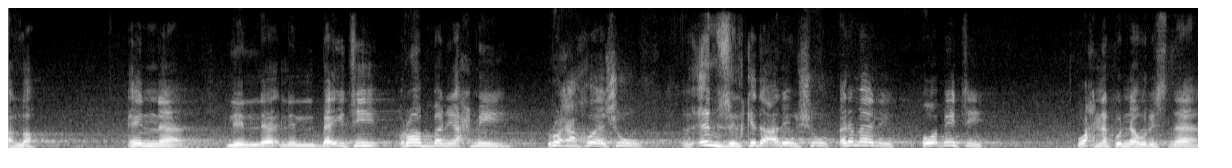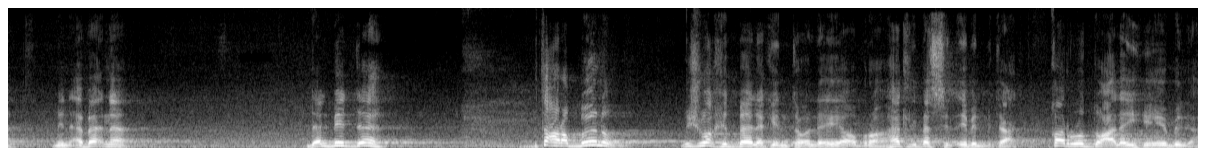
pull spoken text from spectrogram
الله. إن للبيت ربا يحميه. روح يا أخويا شوف. انزل كده عليه وشوف. أنا مالي؟ هو بيتي. وإحنا كنا ورثناه من أبائنا. ده البيت ده بتاع ربنا. مش واخد بالك انت ولا إيه يا إبراهيم هات لي بس الإبل بتاعتي قال ردوا عليه ابله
